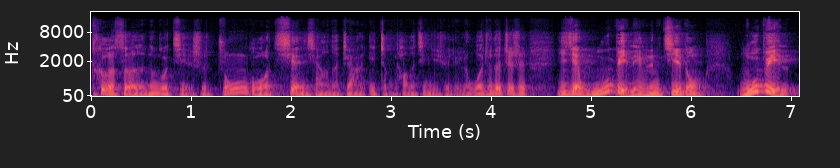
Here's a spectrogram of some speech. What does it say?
特色的、能够解释中国现象的这样一整套的经济学理论。我觉得这是一件无比令人激动、无比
